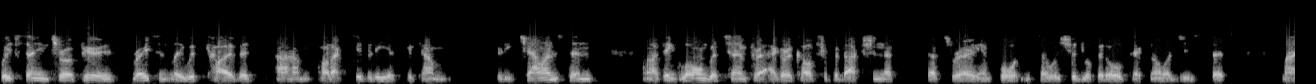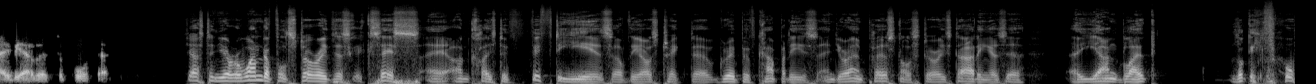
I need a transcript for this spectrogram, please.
we've seen through a period recently with COVID, um, productivity has become pretty challenged, and I think longer term for agriculture production, that's that's very important. So we should look at all technologies that may be able to support that. Justin, you're a wonderful story to success uh, on close to 50 years of the Austrex uh, group of companies and your own personal story, starting as a, a young bloke looking for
